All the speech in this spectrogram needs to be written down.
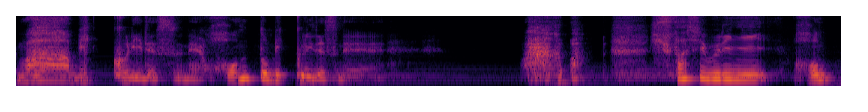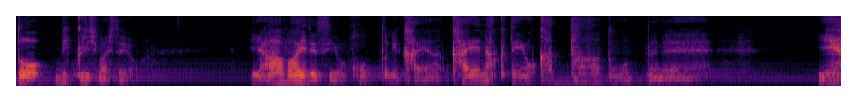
まあびっくりですねほんとびっくりですね 久しぶりに本当びっくりしましたよ。やばいですよ。本当に買えな、買えなくてよかったと思ってね。いや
